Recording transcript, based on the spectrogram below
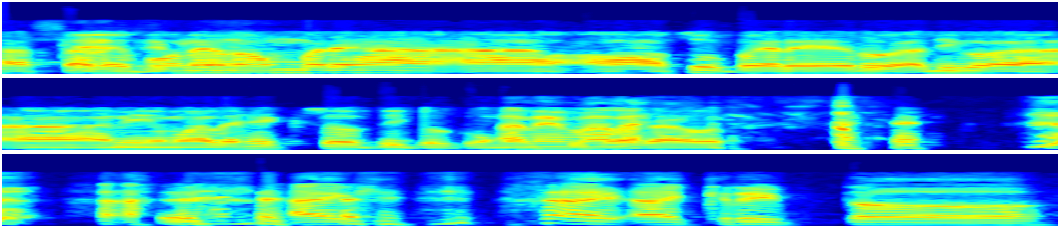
Hasta Sí, le pone tipo- nombres a, a, a superhéroes, digo, a, a animales exóticos como Animales. el hay cripto,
